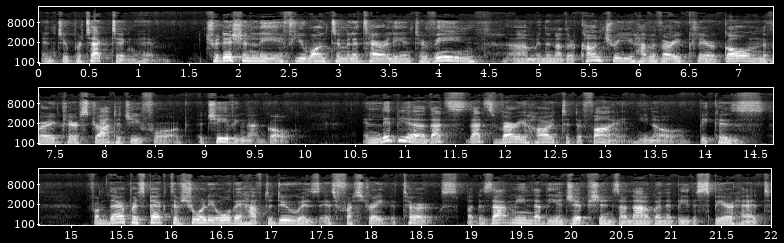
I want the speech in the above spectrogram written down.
into protecting him traditionally, if you want to militarily intervene um, in another country, you have a very clear goal and a very clear strategy for achieving that goal. In Libya, that's that's very hard to define, you know, because from their perspective, surely all they have to do is is frustrate the Turks. But does that mean that the Egyptians are now going to be the spearhead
